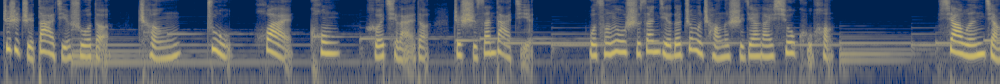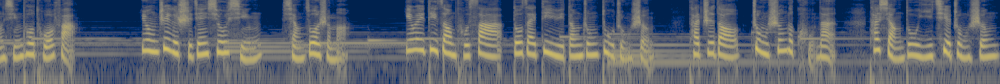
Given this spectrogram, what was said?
这是指大劫说的成、住、坏、空合起来的这十三大劫。我曾用十三劫的这么长的时间来修苦恨。”下文讲行头陀法，用这个时间修行，想做什么？因为地藏菩萨都在地狱当中度众生，他知道众生的苦难，他想度一切众生，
